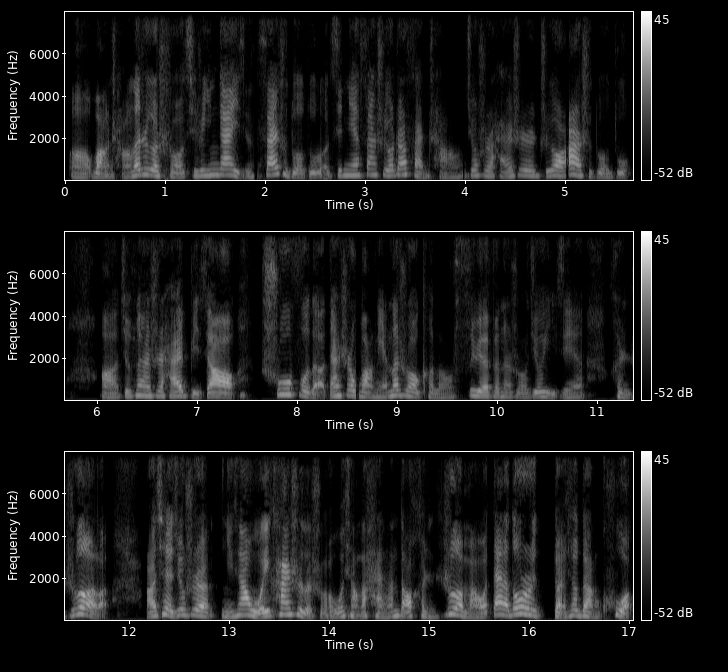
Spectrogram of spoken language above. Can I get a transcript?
啊，往常的这个时候其实应该已经三十多度了，今年算是有点反常，就是还是只有二十多度啊，就算是还比较舒服的。但是往年的时候，可能四月份的时候就已经很热了，而且就是你像我一开始的时候，我想到海南岛很热嘛，我带的都是短袖短裤，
